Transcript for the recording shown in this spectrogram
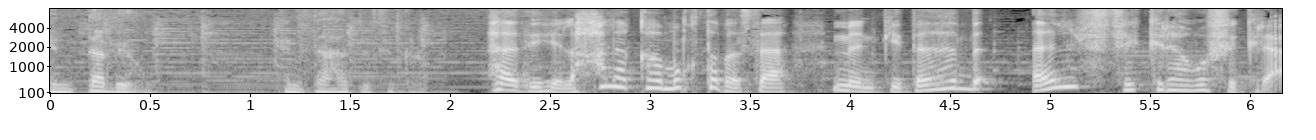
انتبهوا. انتهت الفكرة. هذه الحلقة مقتبسة من كتاب الفكرة وفكرة.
